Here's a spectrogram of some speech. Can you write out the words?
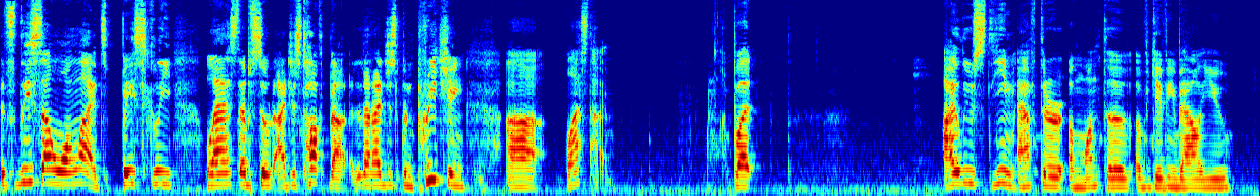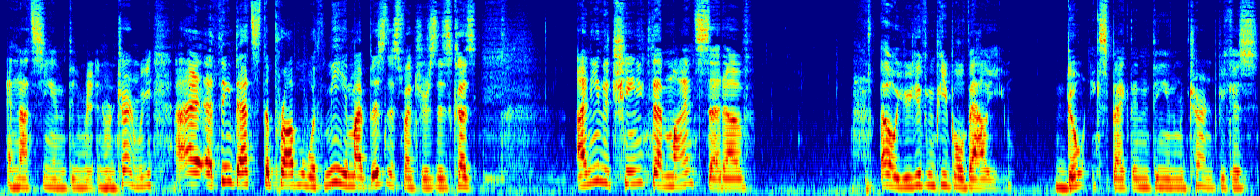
it's Li San Wang Lai. It's basically last episode I just talked about that I just been preaching uh, last time. But I lose steam after a month of, of giving value and not seeing anything in return. We, I, I think that's the problem with me and my business ventures is because I need to change that mindset of, oh, you're giving people value. Don't expect anything in return because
